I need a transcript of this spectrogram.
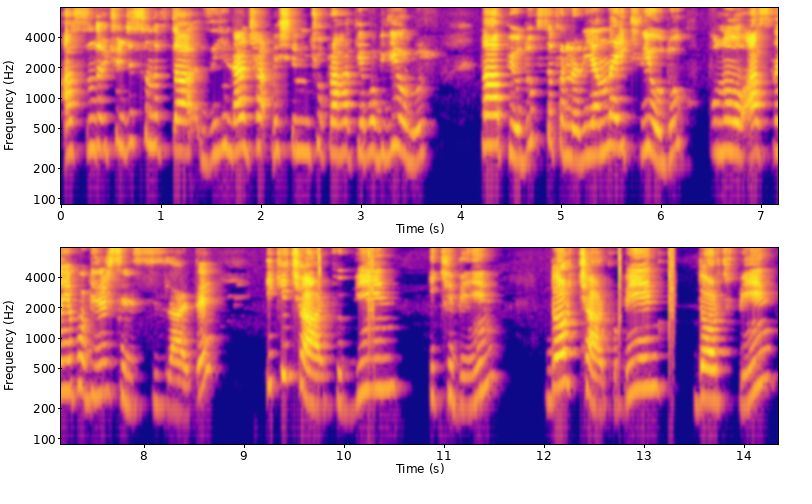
aslında 3. sınıfta zihinden çarpma işlemini çok rahat yapabiliyoruz. Ne yapıyorduk? Sıfırları yanına ekliyorduk. Bunu aslında yapabilirsiniz sizler de. 2 çarpı 1000 2000, 4 çarpı 1000 4000,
